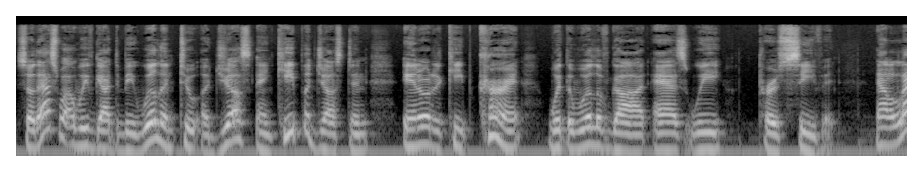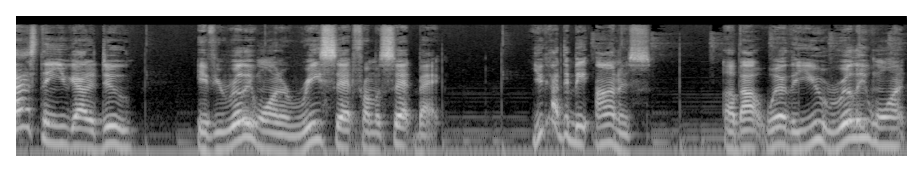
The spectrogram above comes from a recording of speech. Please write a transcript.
So that's why we've got to be willing to adjust and keep adjusting in order to keep current with the will of God as we perceive it. Now, the last thing you got to do if you really want to reset from a setback, you got to be honest about whether you really want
